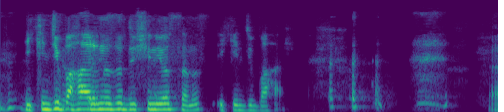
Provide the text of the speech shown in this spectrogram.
İkinci baharınızı düşünüyorsanız ikinci bahar. Ee,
